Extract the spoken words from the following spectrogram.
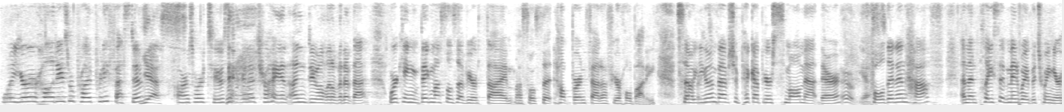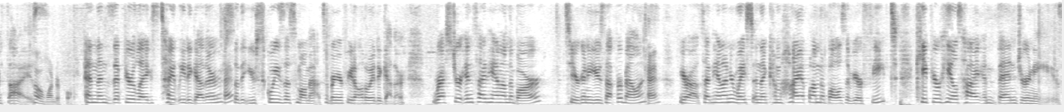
Well, your holidays were probably pretty festive. Yes. Ours were too, so we're going to try and undo a little bit of that. Working big muscles of your thigh muscles that help burn fat off your whole body. So Perfect. you and Bev should pick up your small mat there, Oh, yes. fold it in half, and then place it midway between your thighs. Oh, wonderful. And then zip your legs tightly together Okay. so that you squeeze the small mat. So bring your feet all the way together. Rest your inside hand on the bar. So you're going to use that for balance. Okay. Your outside hand on your waist and then come high up on the balls of your feet. Keep your heels high and bend your knees.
